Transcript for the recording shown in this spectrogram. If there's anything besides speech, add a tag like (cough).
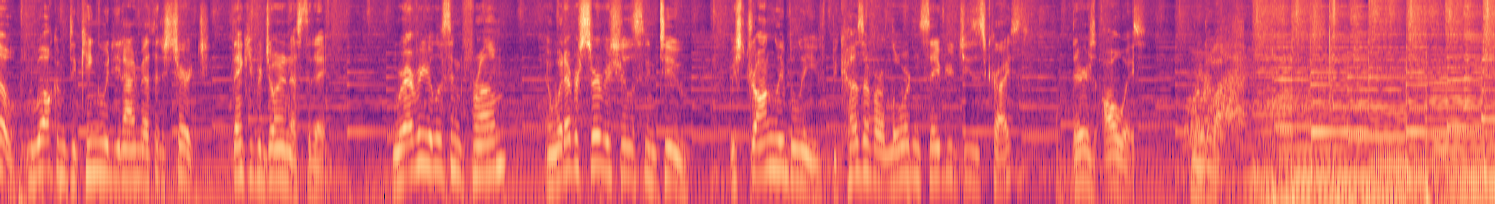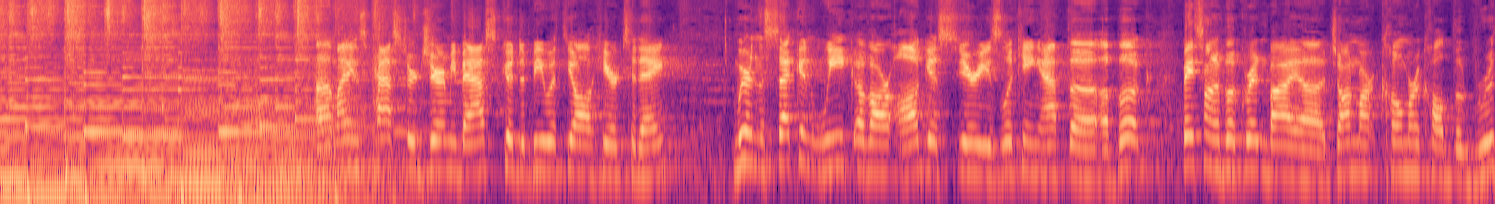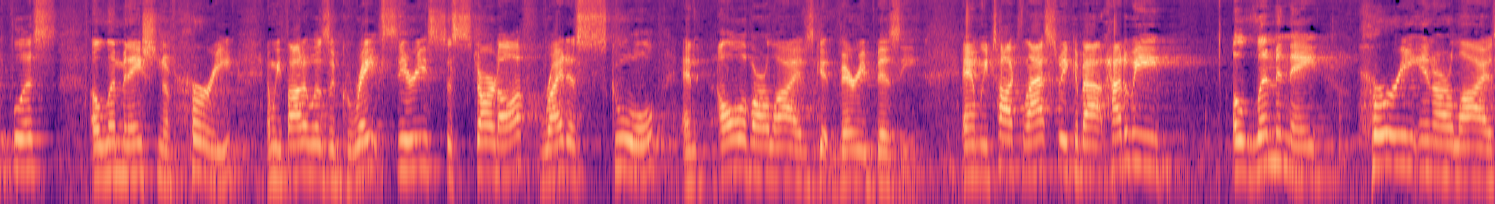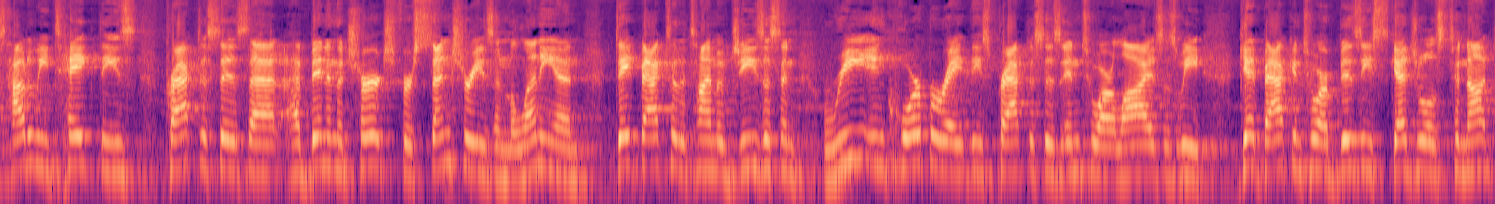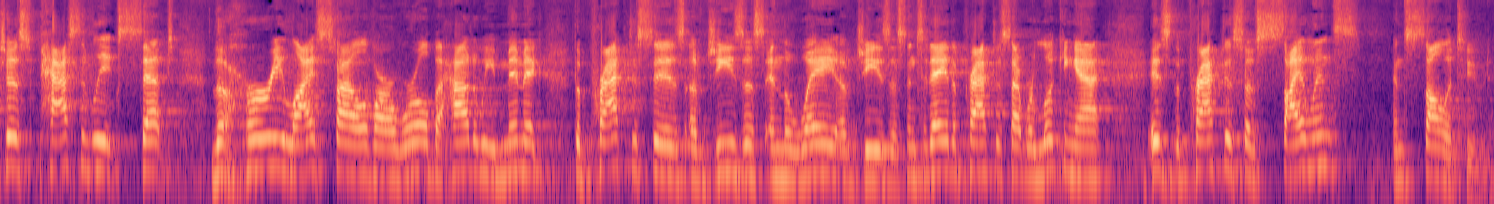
Hello, and welcome to Kingwood United Methodist Church. Thank you for joining us today. Wherever you're listening from, and whatever service you're listening to, we strongly believe because of our Lord and Savior Jesus Christ, there is always more to life. Uh, my name is Pastor Jeremy Bass. Good to be with y'all here today. We're in the second week of our August series looking at the, a book based on a book written by uh, John Mark Comer called The Ruthless Elimination of Hurry. And we thought it was a great series to start off right as school and all of our lives get very busy. And we talked last week about how do we eliminate hurry in our lives? How do we take these practices that have been in the church for centuries and millennia and date back to the time of Jesus and reincorporate these practices into our lives as we get back into our busy schedules to not just passively accept the hurry lifestyle of our world, but how do we mimic the practices of Jesus and the way of Jesus? And today, the practice that we're looking at is the practice of silence and solitude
